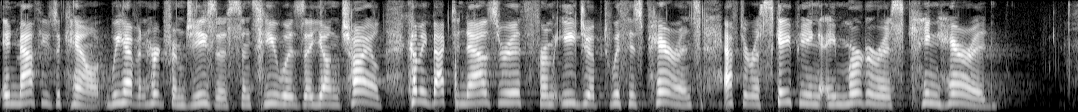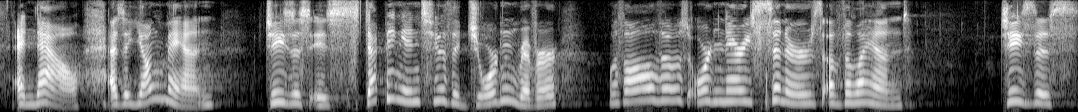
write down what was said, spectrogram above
In Matthew's account, we haven't heard from Jesus since he was a young child, coming back to Nazareth from Egypt with his parents after escaping a murderous King Herod. And now, as a young man, Jesus is stepping into the Jordan River with all those ordinary sinners of the land. Jesus'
